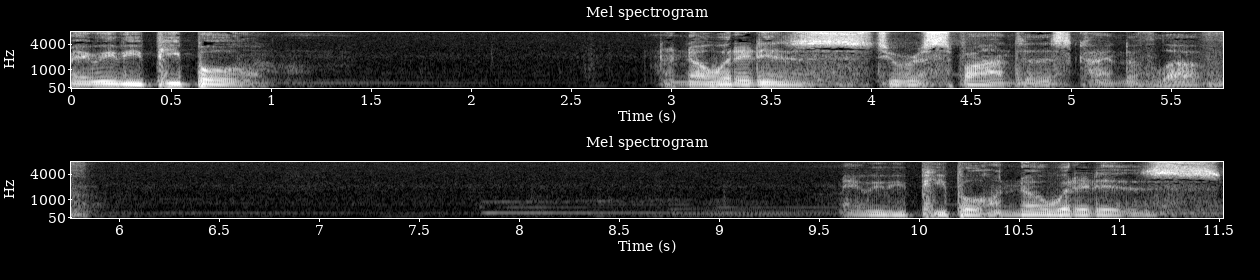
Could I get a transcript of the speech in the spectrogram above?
May we be people who know what it is to respond to this kind of love. May we be people who know what it is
